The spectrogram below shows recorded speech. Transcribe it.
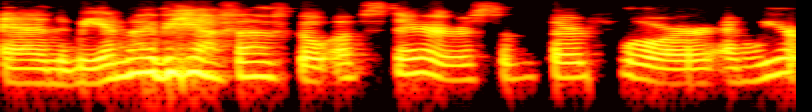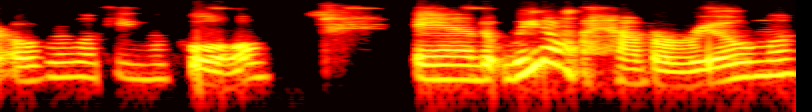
And me and my BFF go upstairs to the third floor, and we are overlooking the pool. And we don't have a room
